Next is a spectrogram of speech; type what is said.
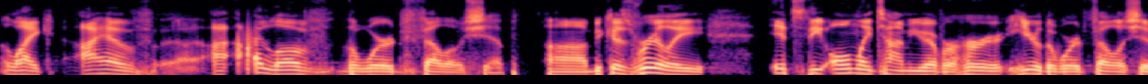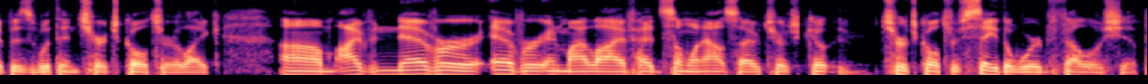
Like I have, I, I love the word fellowship uh, because really. It's the only time you ever hear, hear the word fellowship is within church culture. Like, um, I've never, ever in my life had someone outside of church co- church culture say the word fellowship,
